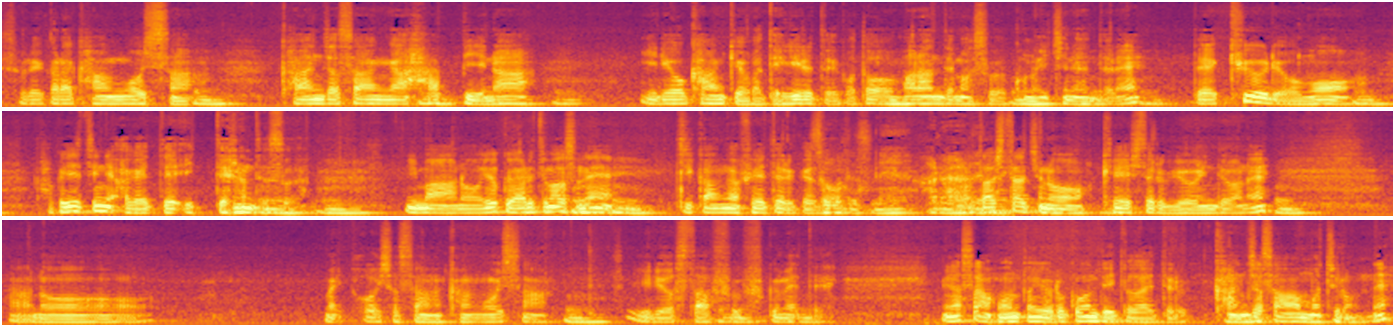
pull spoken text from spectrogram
それから看護師さん、患者さんがハッピーな医療環境ができるということを学んでます、この1年でね。で給料も確実に上げていってるんです、今あのよく言われてますね、時間が増えてるけど、ね、私たちの経営してる病院ではね、あのまあ、お医者さん看護師さん、医療スタッフ含めて、皆さん本当に喜んでいただいてる患者さんはもちろんね、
